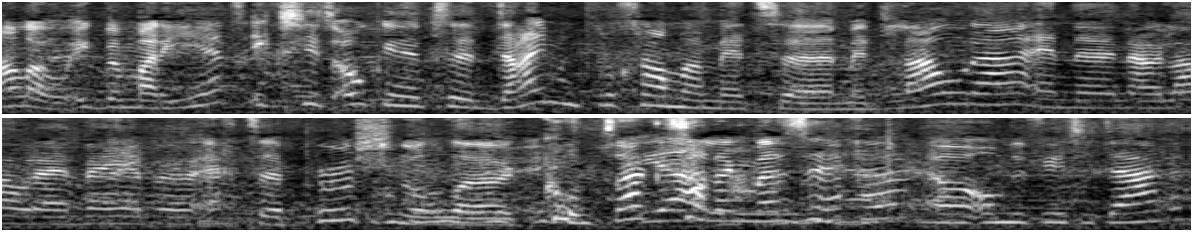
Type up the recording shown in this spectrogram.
hallo, ik ben Mariette. Ik zit ook in het Diamond-programma met, met Laura. En nou, Laura en wij hebben echt personal contact, ja. zal ik maar zeggen, om de 14 dagen.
